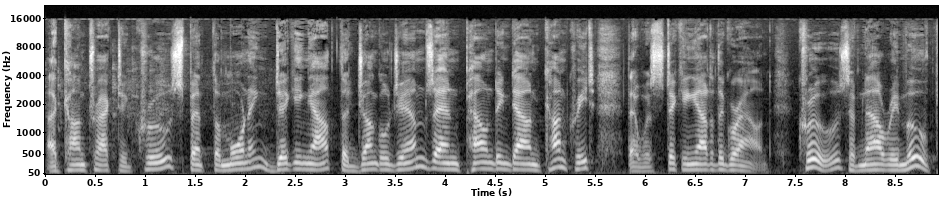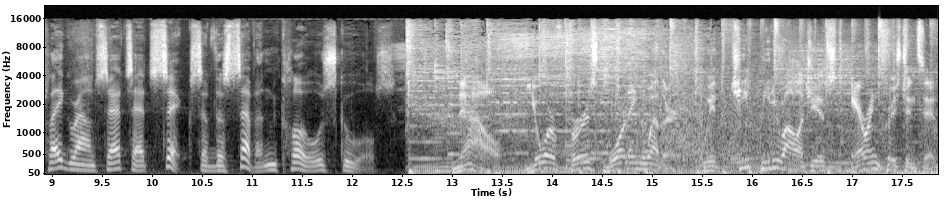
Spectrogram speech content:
A contracted crew spent the morning digging out the jungle gyms and pounding down concrete that was sticking out of the ground. Crews have now removed playground sets at six of the seven closed schools. Now, your first warning weather with Chief Meteorologist Aaron Christensen.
